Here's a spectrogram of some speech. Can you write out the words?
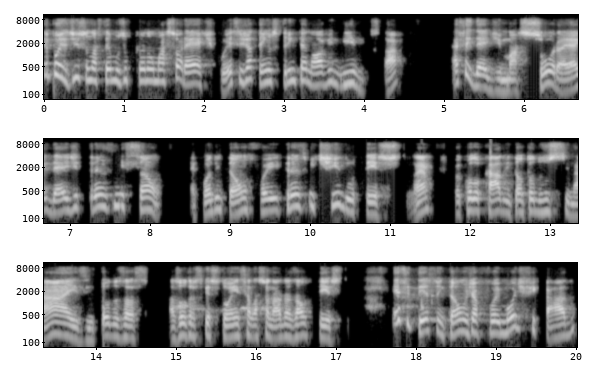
Depois disso, nós temos o cânon massorético. Esse já tem os 39 livros, tá? Essa ideia de massora é a ideia de transmissão. É quando então foi transmitido o texto, né? Foi colocado então todos os sinais e todas as, as outras questões relacionadas ao texto. Esse texto então já foi modificado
